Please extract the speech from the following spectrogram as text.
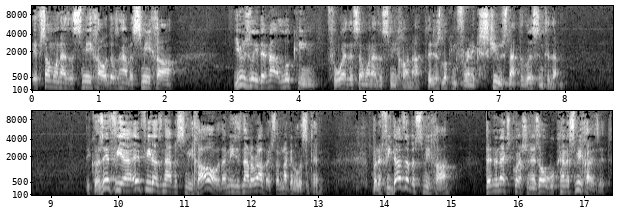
if someone has a smicha or doesn't have a smicha, usually they're not looking for whether someone has a smicha or not. They're just looking for an excuse not to listen to them. Because if he, uh, if he doesn't have a smicha, oh, that means he's not a rabbi, so I'm not going to listen to him. But if he does have a smicha, then the next question is, oh, what kind of smicha is it?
